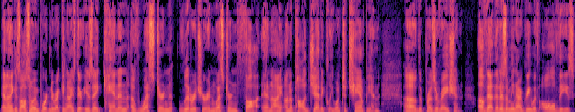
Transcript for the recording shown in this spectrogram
And I think it's also important to recognize there is a canon of Western literature and Western thought, and I unapologetically want to champion uh, the preservation of that. That doesn't mean I agree with all these,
